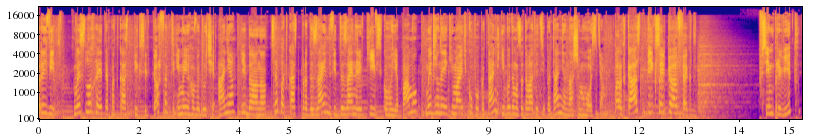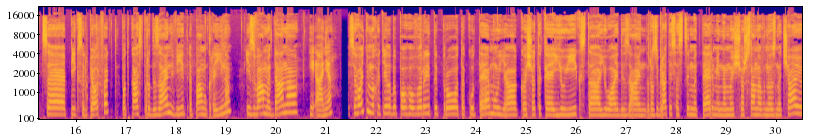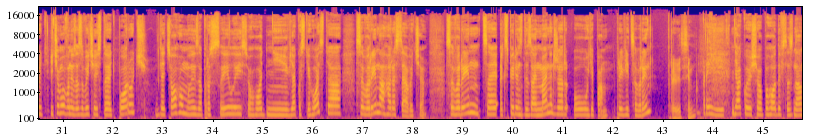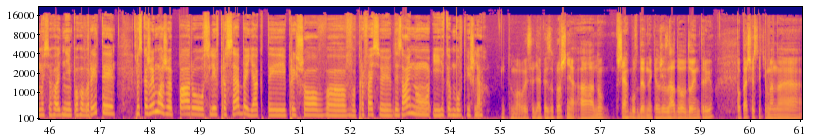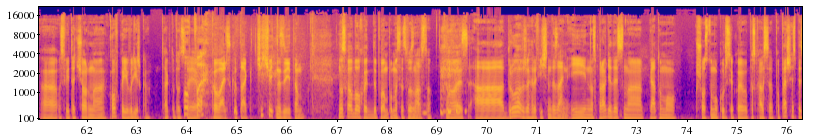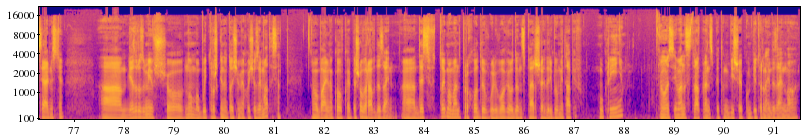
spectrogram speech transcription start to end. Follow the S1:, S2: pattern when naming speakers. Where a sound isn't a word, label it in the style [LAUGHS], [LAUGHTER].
S1: Привіт! Ви слухаєте подкаст Pixel Perfect і ми його ведучі Аня
S2: і Дана.
S1: Це подкаст про дизайн від дизайнерів київського ЄПАМу. Ми джуни, які мають купу питань, і будемо задавати ці питання нашим гостям.
S2: Подкаст Pixel Perfect. Всім привіт! Це Pixel Perfect, подкаст про дизайн від ЕПАМ Україна. І з вами Дана
S1: і Аня.
S2: Сьогодні ми хотіли би поговорити про таку тему, як що таке UX та UI дизайн, розібратися з цими термінами, що ж саме вони означають, і чому вони зазвичай стоять поруч. Для цього ми запросили сьогодні в якості гостя Северина Гарасевича. Северин це Experience Design Manager у ЄПАМ. Привіт, Северин.
S3: Привіт всім.
S1: Привіт.
S2: Дякую, що погодився з нами сьогодні поговорити. Розкажи, може, пару слів про себе, як ти прийшов е, в професію дизайну і яким був твій шлях.
S3: Домовилися, дякую за запрошення. А ну, шлях був дивний, як я вже згадував до інтерв'ю. По-перше, у світі в мене е, освіта чорна ковка ювелірка. Так, тобто це
S1: Опа.
S3: ковальська, так. Чуть-чуть не звітом. Ну, слава Богу, хоч диплом по мистецтвознавству. [LAUGHS] Ось. А друга вже графічний дизайн. І насправді десь на п'ятому, шостому курсі, коли я випускався по першій спеціальності, я зрозумів, що ну, мабуть, трошки не то, чим я хочу займатися. Глобальна ковка, я пішов, грав дизайн. А, Десь в той момент проходив у Львові один з перших дрібів метапів в Україні. Ось і в мене сестра, в принципі, там більше комп'ютерний дизайн мала.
